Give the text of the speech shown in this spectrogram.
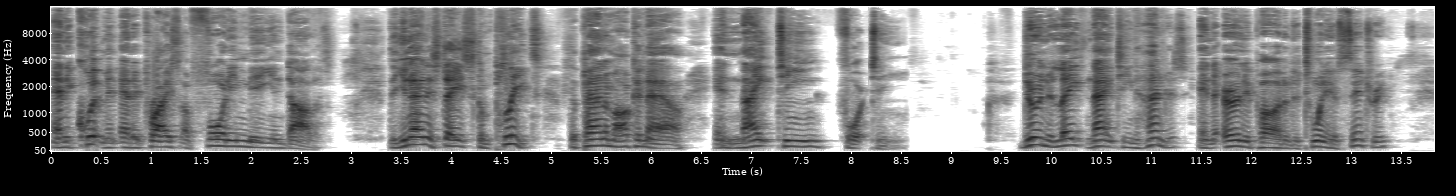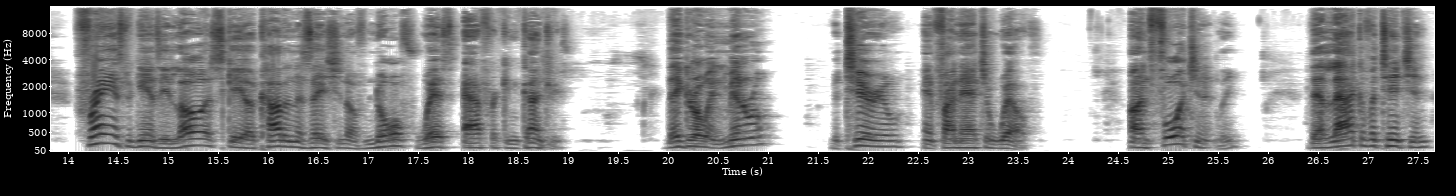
and equipment at a price of $40 million. The United States completes the Panama Canal in 1914. During the late 1900s and the early part of the 20th century, France begins a large scale colonization of Northwest African countries. They grow in mineral, material, and financial wealth. Unfortunately, their lack of attention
